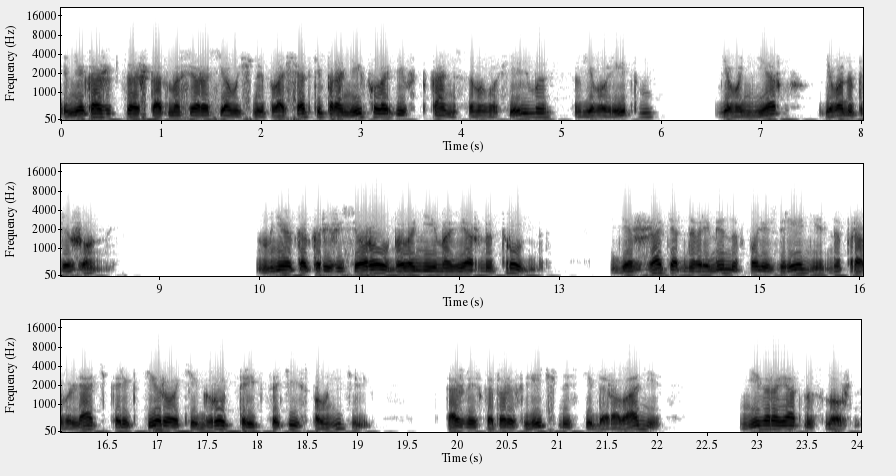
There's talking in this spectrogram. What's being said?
И мне кажется, что атмосфера съемочной площадки проникла и в ткань самого фильма, в его ритм, в его нерв, его напряженность. Мне, как режиссеру, было неимоверно трудно держать одновременно в поле зрения, направлять, корректировать игру 30 исполнителей, каждый из которых личность и дарование невероятно сложно.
